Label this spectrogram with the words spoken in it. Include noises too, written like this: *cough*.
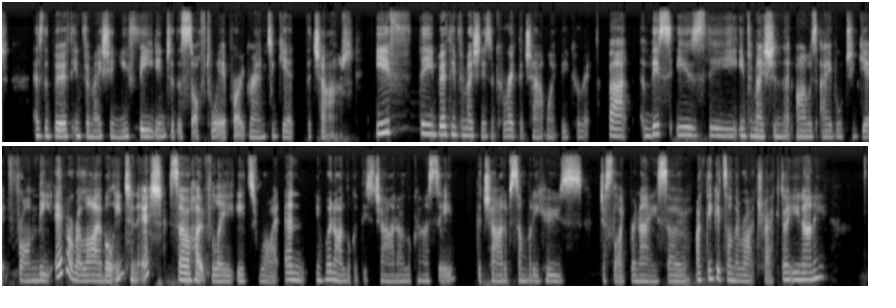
as the birth information you feed into the software program to get the chart. If the birth information isn't correct, the chart won't be correct. But this is the information that I was able to get from the ever reliable internet. So hopefully it's right. And when I look at this chart, I look and I see the chart of somebody who's just like Brene. So I think it's on the right track, don't you, Nani?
